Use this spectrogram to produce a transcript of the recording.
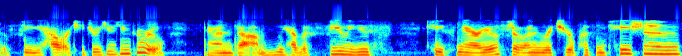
you'll see how our teachers using Gooru. And um, we have a few use case scenarios to enrich your presentations,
